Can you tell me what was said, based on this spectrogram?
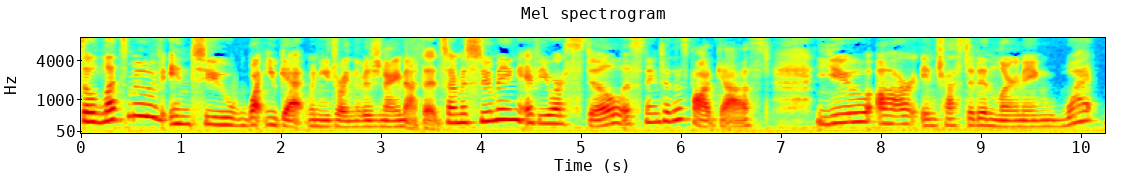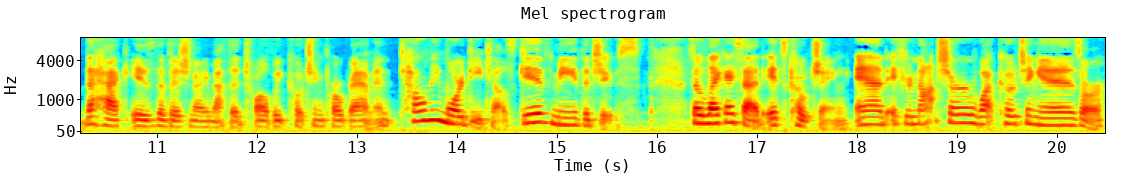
So let's move into what you get when you join the Visionary Method. So I'm assuming if you are still listening to this podcast, you are interested in learning what the heck is the Visionary Method 12 week coaching program and tell me more details. Give me the juice. So, like I said, it's coaching. And if you're not sure what coaching is or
